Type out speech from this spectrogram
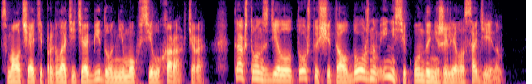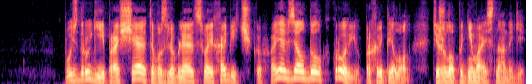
Смолчать и проглотить обиду он не мог в силу характера. Так что он сделал то, что считал должным и ни секунды не жалел о содеянном. Пусть другие прощают и возлюбляют своих обидчиков, а я взял долг кровью, прохрипел он, тяжело поднимаясь на ноги.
